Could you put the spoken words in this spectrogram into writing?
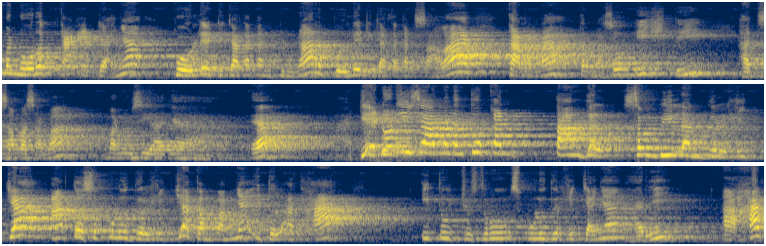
menurut kaedahnya boleh dikatakan benar, boleh dikatakan salah karena termasuk ijtihad sama-sama manusianya. Ya. Nah, di Indonesia menentukan tanggal 9 Dzulhijjah atau 10 Dzulhijjah gampangnya Idul Adha itu justru 10 Dzulhijjahnya hari Ahad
